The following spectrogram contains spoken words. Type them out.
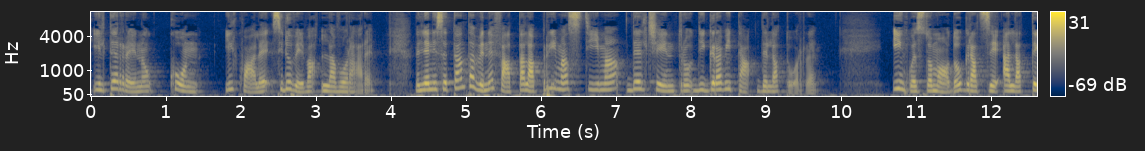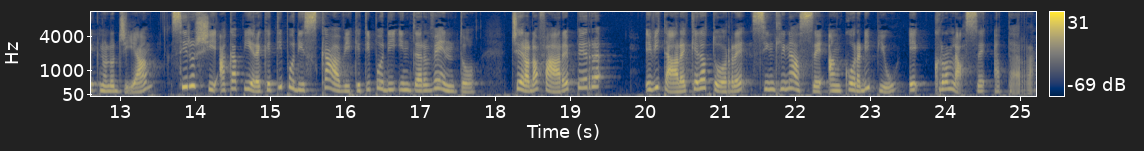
il terreno con il quale si doveva lavorare. Negli anni 70 venne fatta la prima stima del centro di gravità della torre. In questo modo, grazie alla tecnologia, si riuscì a capire che tipo di scavi, che tipo di intervento c'era da fare per evitare che la torre si inclinasse ancora di più e crollasse a terra.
